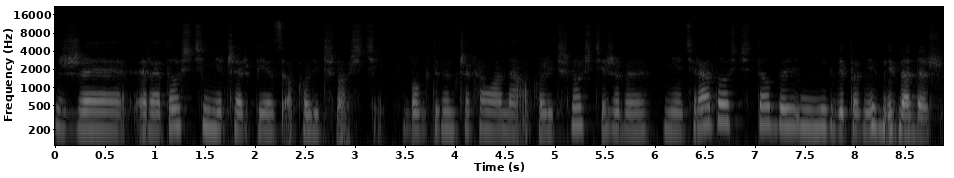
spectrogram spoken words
że radości nie czerpię z okoliczności. Bo gdybym czekała na okoliczności, żeby mieć radość, to by nigdy pewnie nie nadeszł.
